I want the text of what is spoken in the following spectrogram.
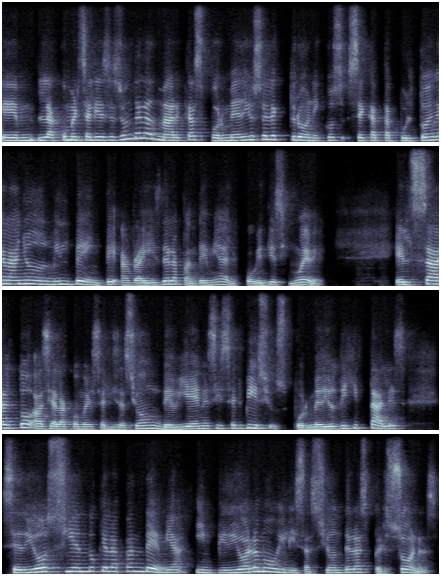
Em, la comercialización de las marcas por medios electrónicos se catapultó en el año 2020 a raíz de la pandemia del COVID-19. El salto hacia la comercialización de bienes y servicios por medios digitales se dio siendo que la pandemia impidió la movilización de las personas,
